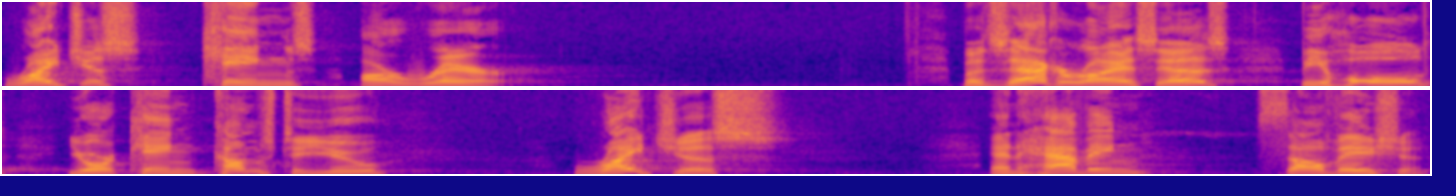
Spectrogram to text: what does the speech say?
Righteous kings are rare. But Zechariah says, Behold, your king comes to you, righteous and having salvation.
